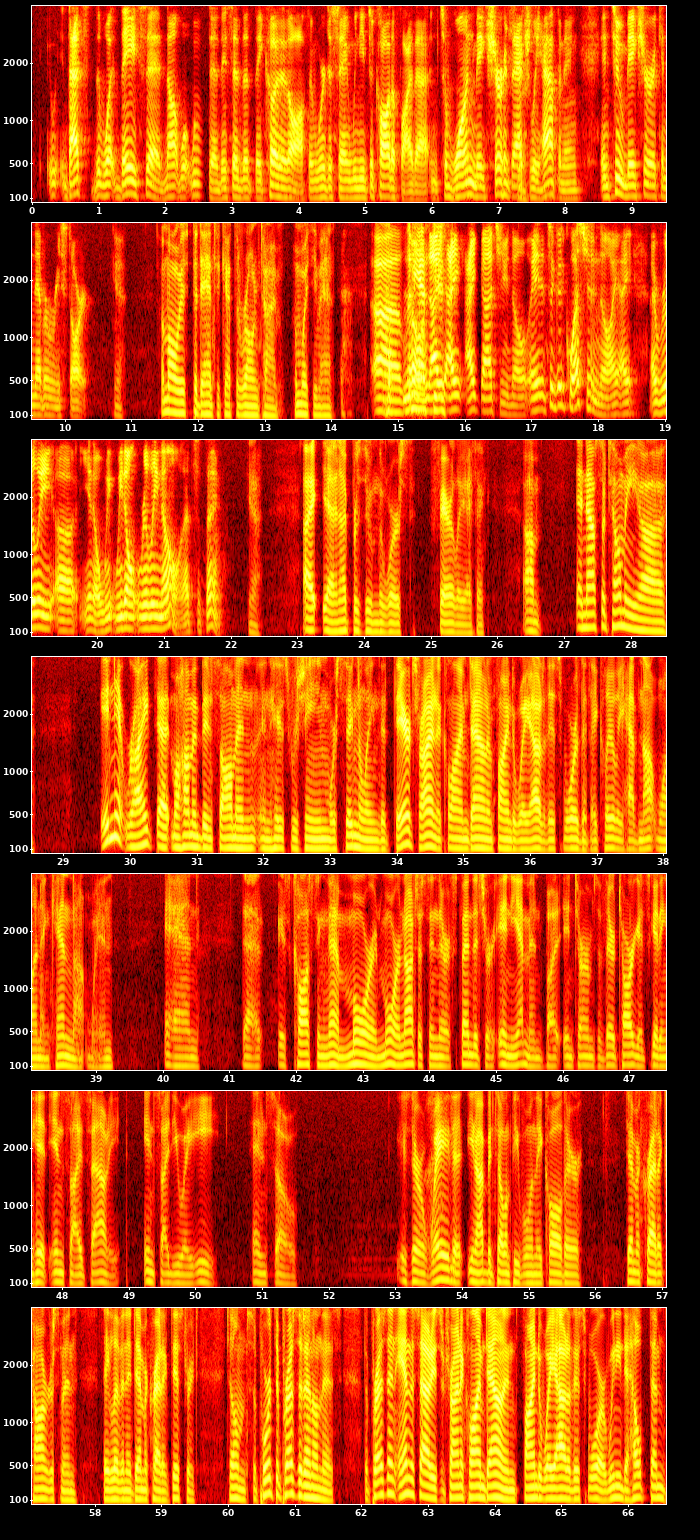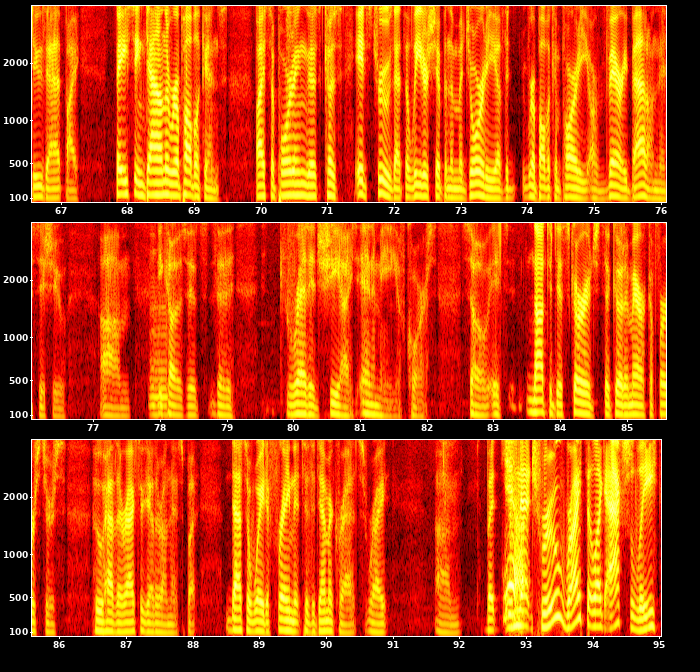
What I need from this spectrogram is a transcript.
that's the, what they said, not what we said. They said that they cut it off, and we're just saying we need to codify that. And to one, make sure it's sure. actually happening, and two, make sure it can never restart. Yeah, I'm always pedantic at the wrong time. I'm with you, man. Uh, no, I, I, I, got you. No, it's a good question. though. I, I, I really, uh, you know, we, we don't really know. That's the thing. Yeah, I yeah, and I presume the worst fairly. I think. Um, and now, so tell me, uh, isn't it right that Mohammed bin Salman and his regime were signaling that they're trying to climb down and find a way out of this war that they clearly have not won and cannot win, and that is costing them more and more, not just in their expenditure in Yemen, but in terms of their targets getting hit inside Saudi, inside UAE, and so. Is there a way that you know? I've been telling people when they call their Democratic congressman. They live in a Democratic district. Tell them support the president on this. The president and the Saudis are trying to climb down and find a way out of this war. We need to help them do that by facing down the Republicans, by supporting this, because it's true that the leadership and the majority of the Republican Party are very bad on this issue um, mm-hmm. because it's the dreaded Shiite enemy, of course. So it's not to discourage the good America Firsters who have their act together on this, but that's a way to frame it to the Democrats, right? Um, but yeah. isn't that true, right? That like actually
